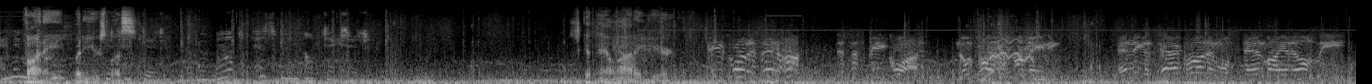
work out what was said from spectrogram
Enemy Funny, but useless. detected. The map has been updated. Let's get the hell out of here. Pequod is in hot. This is Pequod. No targets remaining. Ending attack run and we'll stand by at LZ.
